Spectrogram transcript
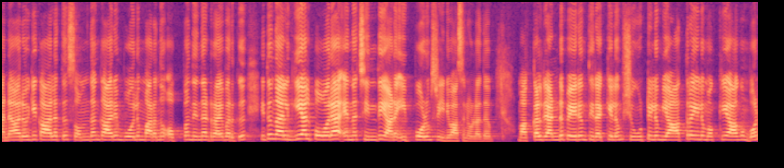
അനാരോഗ്യ കാലത്ത് സ്വന്തം കാര്യം പോലും മറന്ന് ഒപ്പം നിന്ന ഡ്രൈവർക്ക് ഇത് നൽകിയാൽ പോരാ എന്ന ചിന്തയാണ് ഇപ്പോഴും ശ്രീനിവാസനുള്ളത്. മക്കൾ രണ്ടുപേരും തിരക്കിലും ഷൂട്ടിലും യാത്രയിലും ഒക്കെ ആകുമ്പോൾ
